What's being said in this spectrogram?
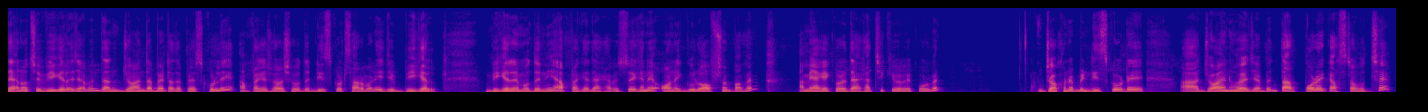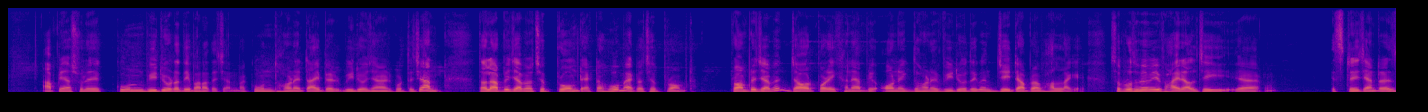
দেন হচ্ছে বিগেলে যাবেন দেন জয়েন দ্য বেটাতে প্রেস করলে আপনাকে সরাসরি ওদের ডিসকোড সার্ভারে এই যে বিগেল বিগেলের মধ্যে নিয়ে আপনাকে দেখাবে। সো এখানে অনেকগুলো অপশন পাবেন। আমি এক এক করে দেখাচ্ছি কীভাবে করবেন। যখন আপনি ডিসকোডে জয়েন হয়ে যাবেন তারপরে কাজটা হচ্ছে আপনি আসলে কোন ভিডিওটা দিয়ে বানাতে চান বা কোন ধরনের টাইপের ভিডিও জেনারেট করতে চান, তাহলে আপনি যাবেন হচ্ছে প্রম্পট একটা হোম একটা হচ্ছে প্রম্পট প্রম্পটে যাবেন, যাওয়ার পর এখানে আপনি অনেক ধরনের ভিডিও দেখবেন যেটা আপনার ভালো লাগে। সো প্রথমে আমি ভাইরাল যেই স্টেজ অ্যান্টারেন্স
